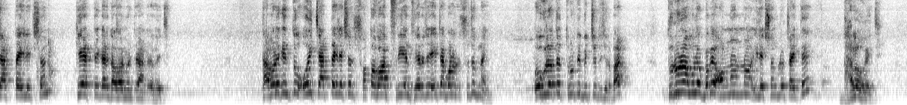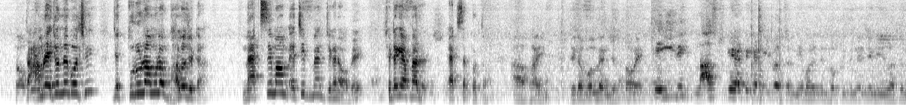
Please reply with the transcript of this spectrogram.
চারটা ইলেকশন কেয়ারটেকার গভর্নমেন্টের আন্ডারে হয়েছে। তারপরে কিন্তু ওই চারটা ইলেকশন শতভাগ ফ্রি অ্যান্ড ফেয়ার হয়েছে এটা বলার সুযোগ নাই। ওগুলোতে ত্রুটি বিচ্যুতি ছিল বাট তুলনামূলকভাবে অন্যান্য ইলেকশনগুলো চাইতে ভালো হয়েছে। তা আমরা এই জন্যই বলছি যে তুলনামূলক ভালো যেটা ম্যাক্সিমাম অ্যাচিভমেন্ট যেখানে হবে সেটাকে আপনার অ্যাকসেপ্ট করতে হবে। ভাই যেটা বললেন যে তবে এই যে লাস্ট কেয়ারটেকার নির্বাচন নিয়মানুদ্দিন ফখরুদ্দিনের যে নির্বাচন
